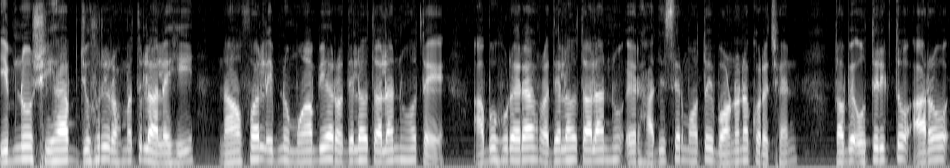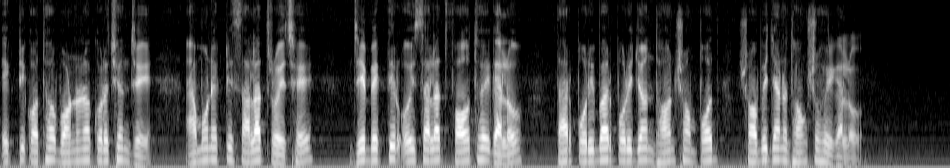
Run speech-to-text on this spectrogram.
ইবনু Shihab Zuhri রহমতুল্লা আলহি নাওফল ইবনু মুয়াবিয়া রদিল্লাহ তাল্লাহ্ন হতে আবু হুরেরা রদিল্লাহ তাল্লাহ্ন এর হাদিসের মতোই বর্ণনা করেছেন। তবে অতিরিক্ত আরও একটি কথাও বর্ণনা করেছেন যে, এমন একটি সালাত রয়েছে, যে ব্যক্তির ওই সালাত ফওত হয়ে গেল, তার পরিবার, পরিজন ধন সম্পদ সবই যেন ধ্বংস হয়ে গেল।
